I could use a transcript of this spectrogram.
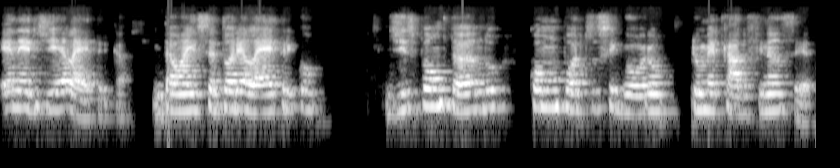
energia elétrica. Então, aí o setor elétrico despontando como um porto seguro para o mercado financeiro.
